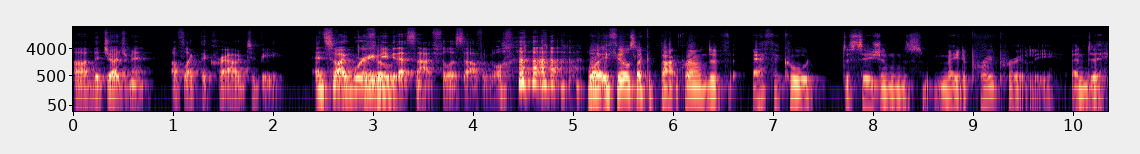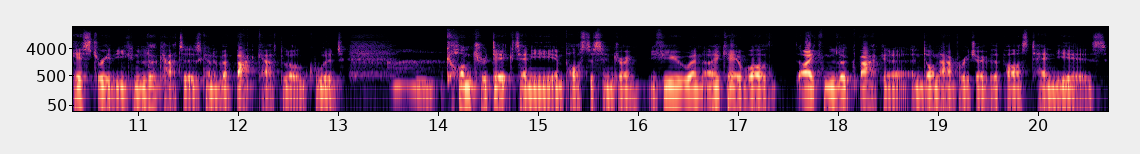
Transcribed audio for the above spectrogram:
uh, the judgment of like the crowd to be. And so I worry feel, maybe that's not philosophical. well, it feels like a background of ethical decisions made appropriately and a history that you can look at as kind of a back catalogue would ah. contradict any imposter syndrome. If you went, okay, well, I can look back at it, and on average over the past 10 years,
